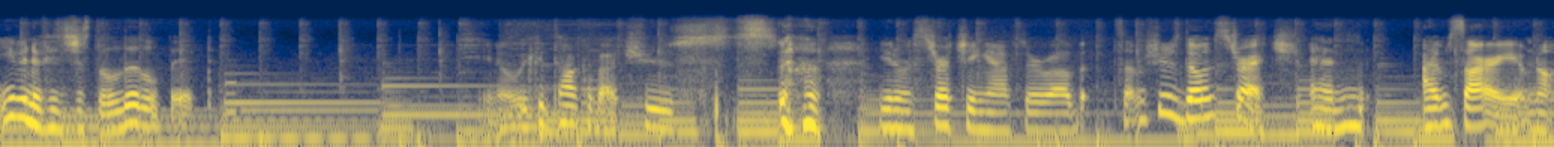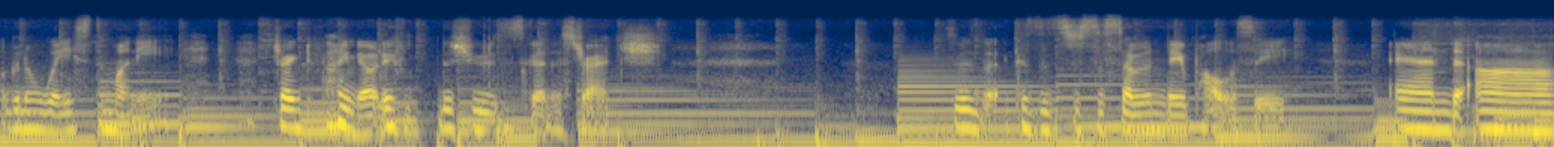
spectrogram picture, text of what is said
even if it's just a little bit, you know, we could talk about shoes, you know, stretching after a while, but some shoes don't stretch. And I'm sorry, I'm not going to waste money trying to find out if the shoes is going to stretch. So, because it's just a seven day policy. And, uh,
